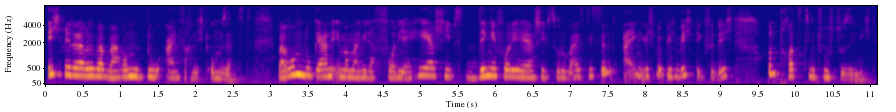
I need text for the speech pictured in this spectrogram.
Ich rede darüber, warum du einfach nicht umsetzt. Warum du gerne immer mal wieder vor dir herschiebst, Dinge vor dir herschiebst, wo du weißt, die sind eigentlich wirklich wichtig für dich und trotzdem tust du sie nicht,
